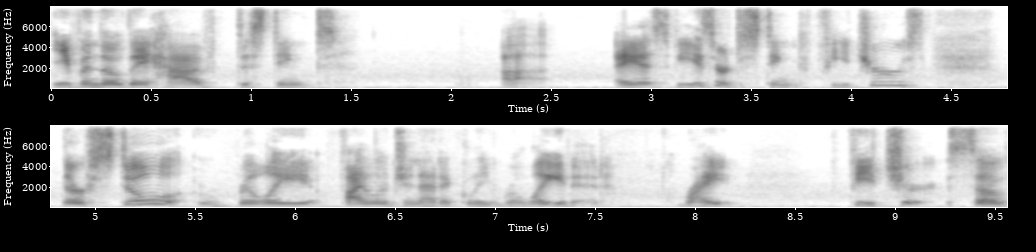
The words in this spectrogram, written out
even though they have distinct uh, ASVs or distinct features, they're still really phylogenetically related, right? Feature. So,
